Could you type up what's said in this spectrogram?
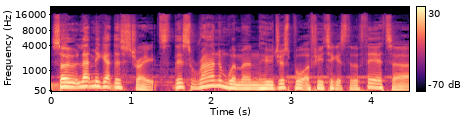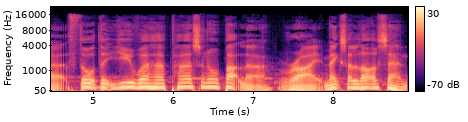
So let me get this straight. This random woman who just bought a few tickets to the theatre thought that you were her personal butler. Right, makes a lot of sense.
